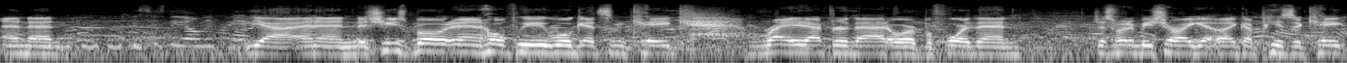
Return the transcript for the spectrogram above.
And then yeah, and then the cheese boat, and hopefully we'll get some cake right after that or before then. Just want to be sure I get like a piece of cake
